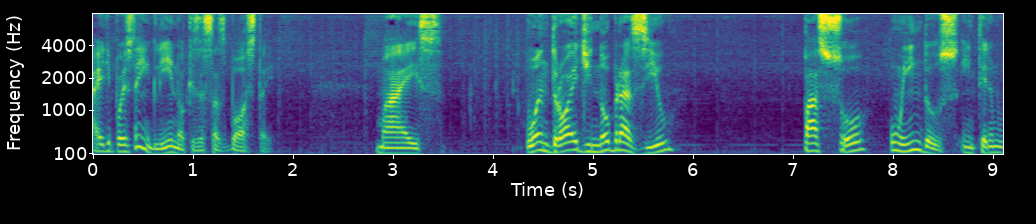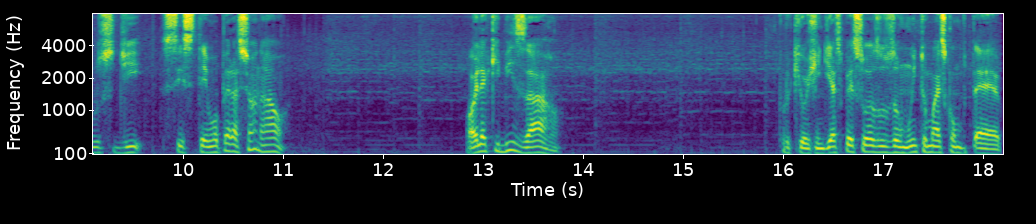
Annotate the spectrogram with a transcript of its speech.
Aí depois tem Linux, essas bosta aí. Mas o Android no Brasil passou o Windows em termos de sistema operacional. Olha que bizarro. Porque hoje em dia as pessoas usam muito mais é,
